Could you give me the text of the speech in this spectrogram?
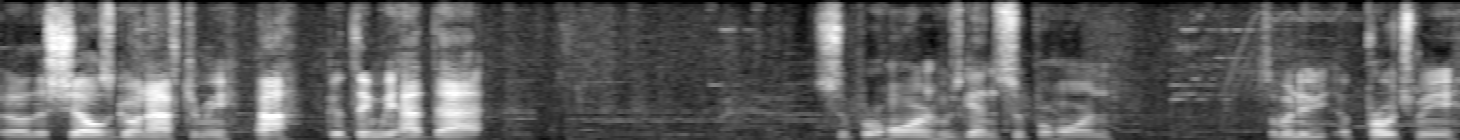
Oh, the shell's going after me. Ah, good thing we had that. Super horn. Who's getting super horn? Somebody approach me.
